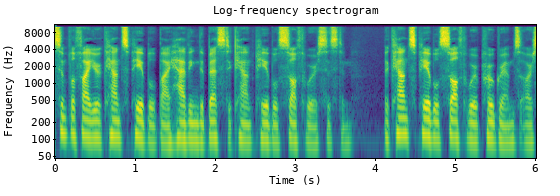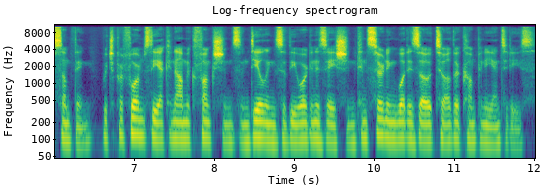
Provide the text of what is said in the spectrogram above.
Simplify your accounts payable by having the best account payable software system. Accounts payable software programs are something which performs the economic functions and dealings of the organization concerning what is owed to other company entities.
